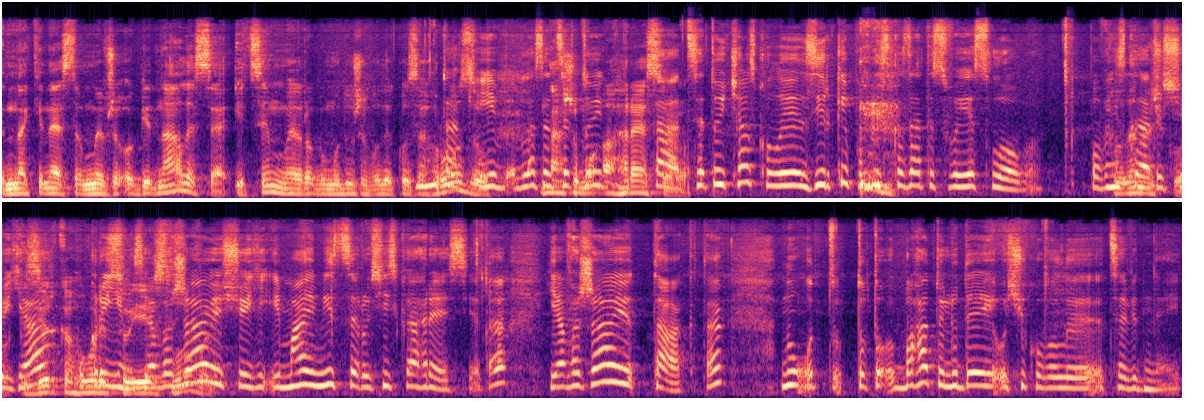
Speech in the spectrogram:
на кінець ми вже об'єдналися, і цим ми робимо дуже велику загрозу Ну, і, власне, нашому це той, агресору. Так, це той час, коли зірки повинні сказати своє слово. Повинні сказати, що я Зірка українець. Я вважаю, що і має місце російська агресія. Так? Я вважаю так. так? Ну, от, тобто багато людей очікували це від неї.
